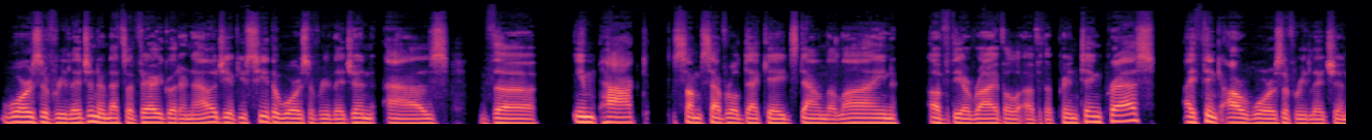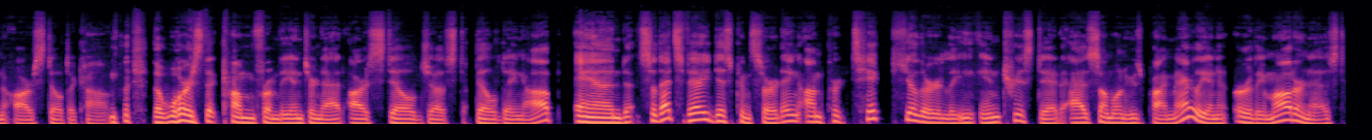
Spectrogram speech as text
wars of religion, and that's a very good analogy, if you see the wars of religion as the impact some several decades down the line of the arrival of the printing press, I think our wars of religion are still to come. the wars that come from the internet are still just building up. And so that's very disconcerting. I'm particularly interested as someone who's primarily an early modernist,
